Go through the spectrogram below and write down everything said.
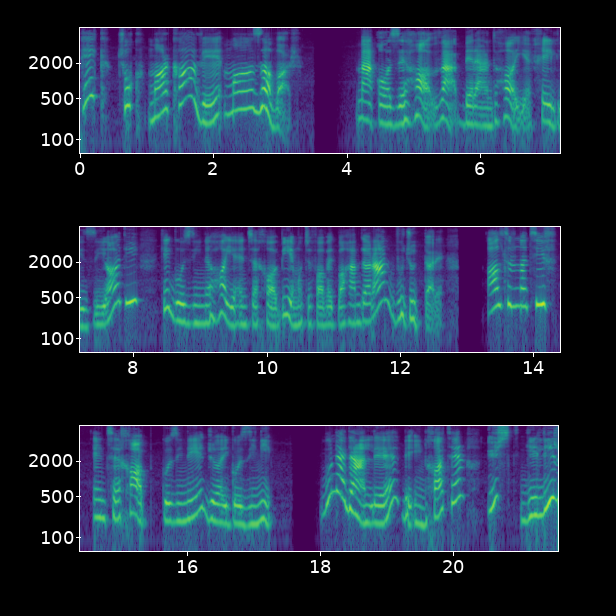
pek çok marka ve mağaza var. مغازه ها و برندهای خیلی زیادی که گزینه های انتخابی متفاوت با هم دارن وجود داره. آلترناتیف انتخاب گزینه جایگزینی Bu nedenle به این خاطر üst gelir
